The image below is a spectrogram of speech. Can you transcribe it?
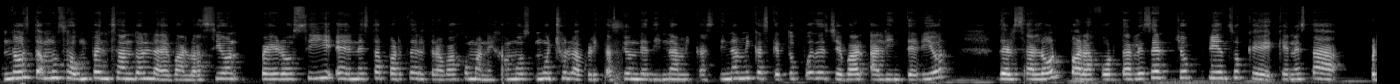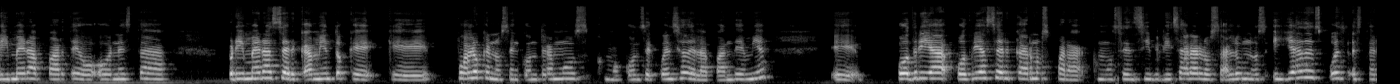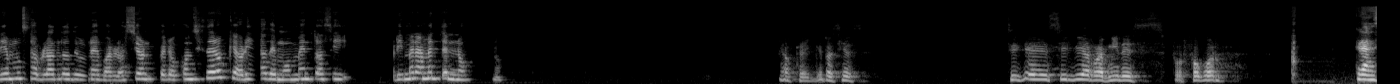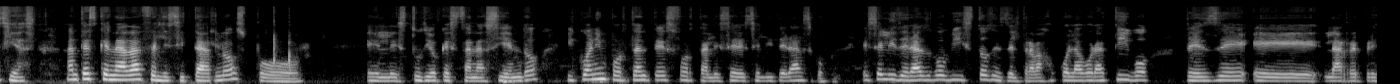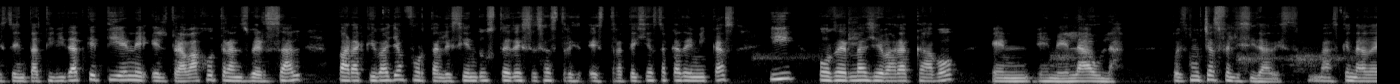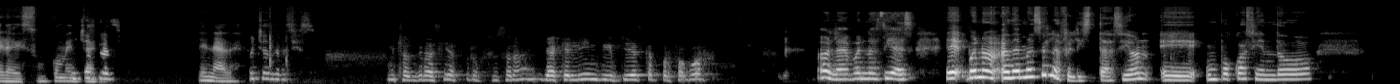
no estamos aún pensando en la evaluación, pero sí en esta parte del trabajo manejamos mucho la aplicación de dinámicas, dinámicas que tú puedes llevar al interior del salón para fortalecer. Yo pienso que, en esta primera parte o, en este primer acercamiento que, que, fue lo que nos encontramos como consecuencia de la pandemia, eh, podría, podría acercarnos para como sensibilizar a los alumnos y ya después estaríamos hablando de una evaluación, pero considero que ahorita de momento así, primeramente no, no. Ok, gracias. Sigue Silvia Ramírez, por favor. Gracias. Antes que nada, felicitarlos por el estudio que están haciendo y cuán importante es fortalecer ese liderazgo, ese liderazgo visto desde el trabajo colaborativo, desde eh, la representatividad que tiene el trabajo transversal para que vayan fortaleciendo ustedes esas estrategias académicas y poderlas llevar a cabo en, en, el aula. Pues muchas felicidades. Más que nada era eso, un comentario. Muchas gracias. De nada. Muchas gracias. Muchas gracias, profesora. Jacqueline Vibriesca, por favor. Hola, buenos días. Eh, bueno, además de la felicitación, eh, un poco haciendo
